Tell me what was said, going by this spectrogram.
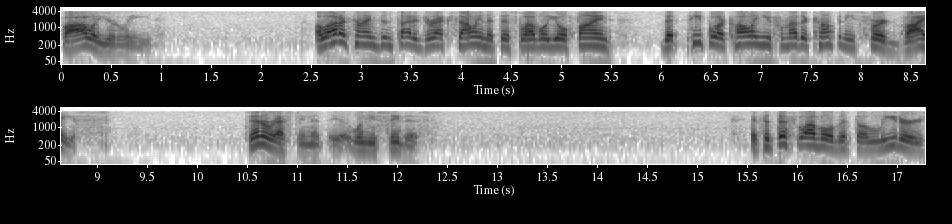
follow your lead. A lot of times inside of direct selling at this level, you'll find that people are calling you from other companies for advice. It's interesting that uh, when you see this. It's at this level that the leaders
